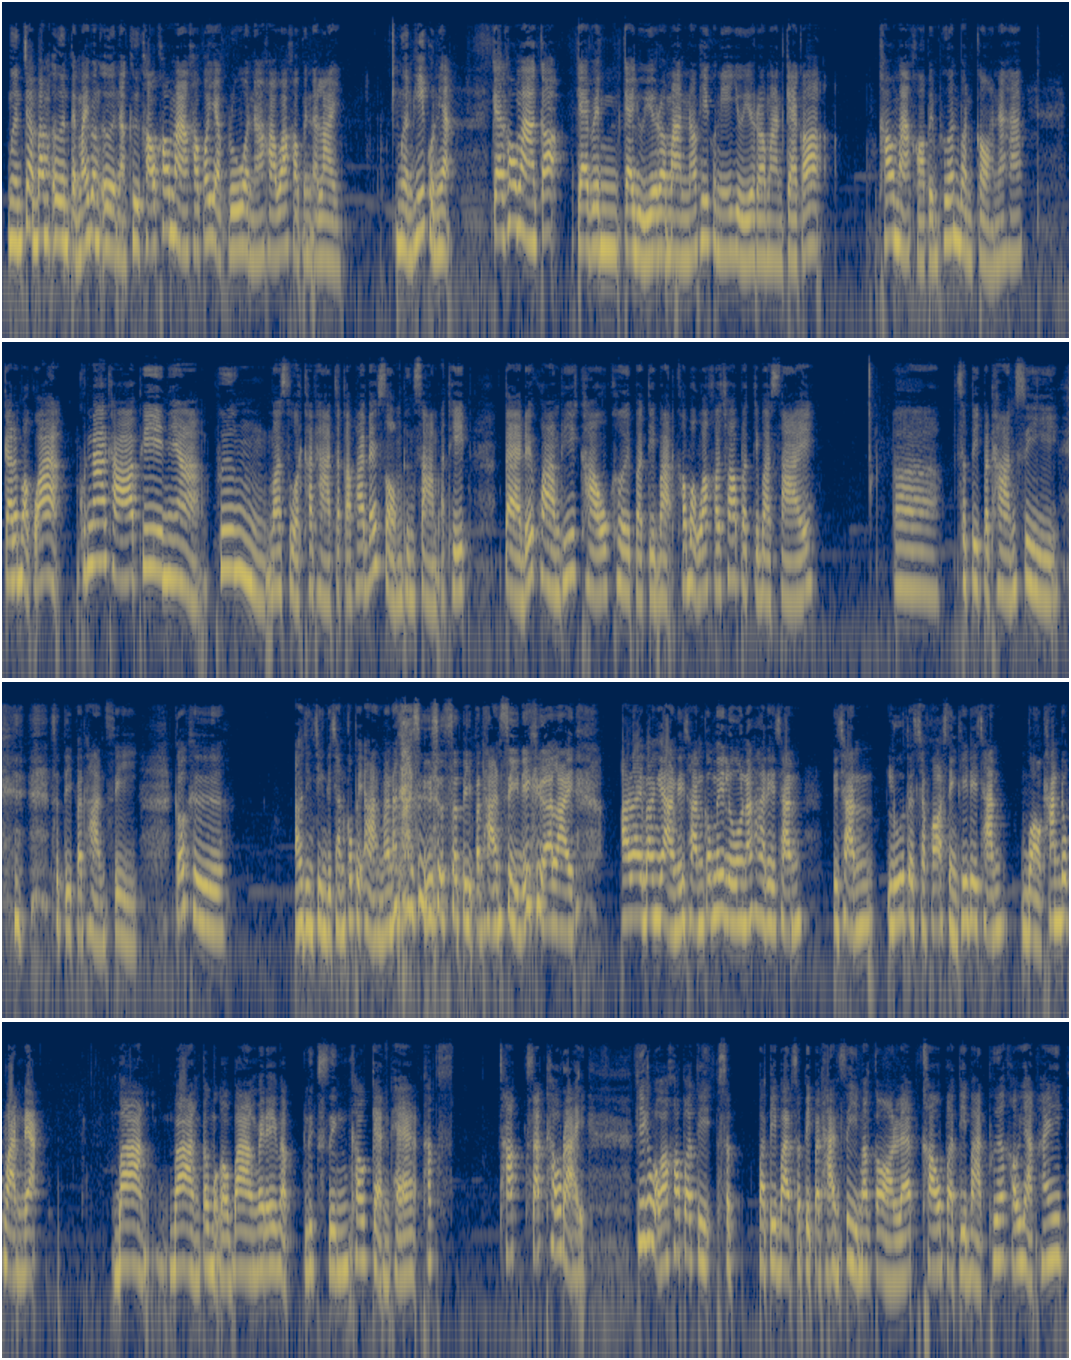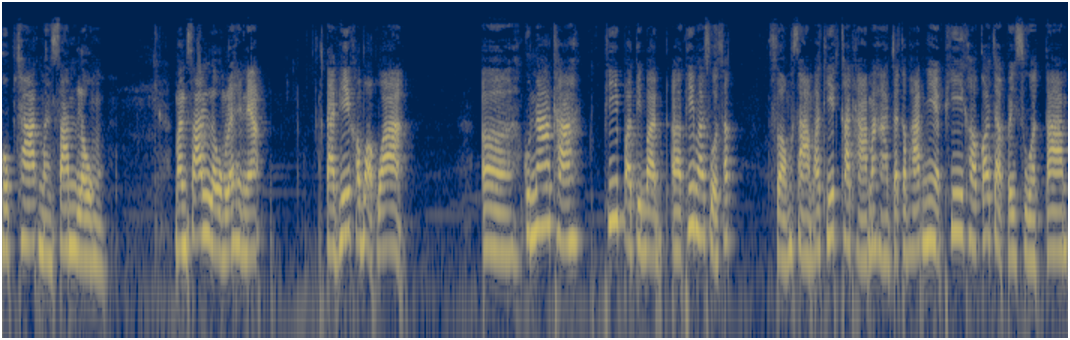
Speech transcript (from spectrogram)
เหมือนจะบังเอิญแต่ไม่บังเอิญอะคือเขาเข้ามาเขาก็อยากรู้นะคะ ว่าเขาเป็นอะไร เหมือนพี่คนเนี้ย แกเข้ามาก็แกเป็นแกอยู่เยอรมันเนาะพี่คนนี้อยู่เยอรมัน แกก็เข้ามาขอเป็นเพื่อนวันก่อนนะคะแกเลยบอกว่าคุณนาคะพี่เนี่ยเพิ่งมาสวดคาถาจักรพรรดิได้สองถึงสามอาทิตย์ แต่ด้วยความที่เขาเคยปฏิบัติ เขาบอกว่าเขาชอบปฏิบัติสายเอ่อสติปัฏฐานสี่สติปัฏฐานสี่ก็คือเอาจริงๆดิฉันก็ไปอ่านมานะคะ ซื้อสติปัฏฐานสี่นี่คืออะไร อะไรบางอย่างดิฉันก็ไม่รู้นะคะดิฉันดิฉันรู้แต่เฉพาะสิ่งที่ดิฉันบอกท่านทุกวันเนี่ย บ้างบ้างต้องบอกว่าบ้างไม่ได้แบบลึกซึ้งเข้าแก่นแท้ทักทักสักเท่าไหร่ที่เขาบอกว่าเขาปฏิปฏิบัติสติปัฏฐานสี่มาก่อน และเขาปฏิบัติเพื่อเขาอยากให้ภพชาติมันสั้นลง มันสั้นลงแล้วทีเนี้ยแต่พี่เขาบอกว่า เออคุณนาถคะ พี่ปฏิบัติพี่มาสวดสักสองสามอาทิตย์คาถามหาจักรพรรดิเนี่ย พี่เขาก็จะไปสวดตาม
